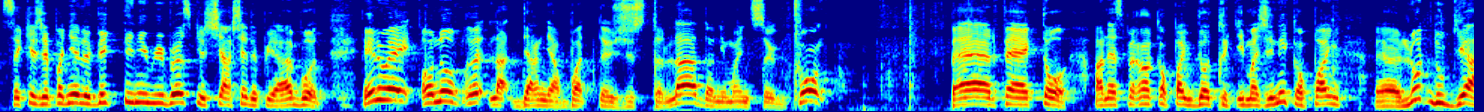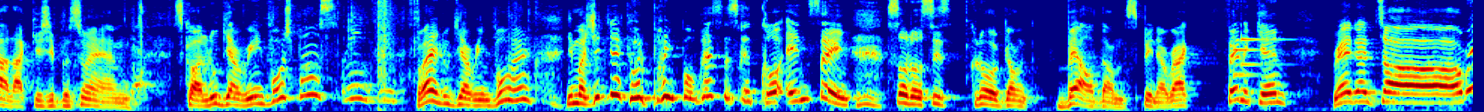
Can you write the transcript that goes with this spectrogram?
c'est que j'ai pogné le Victini Reverse que je cherchais depuis un bout. Anyway, on ouvre la dernière boîte juste là. Donnez-moi une seconde. Perfecto. En espérant qu'on pogne d'autres trucs. Imaginez qu'on pogne euh, l'autre Lugia, là, que j'ai besoin. euh, c'est quoi, Lugia Rainbow, je pense? Ouais, Lugia Rainbow, hein. Imagine qu'on le pogne pour vrai, ce serait trop insane. Solo 6, Krogunk, Beldum, Spinnerack, Fennekin, Redentor, oui,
